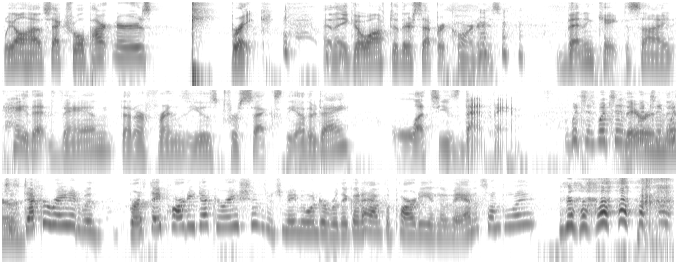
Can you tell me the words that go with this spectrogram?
we all have sexual partners." Break. and they go off to their separate corners. Ben and Kate decide, "Hey, that van that our friends used for sex the other day, let's use that van." which is which is They're which is, in which is decorated with birthday party decorations, which made me wonder were they going to have the party in the van at some point?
